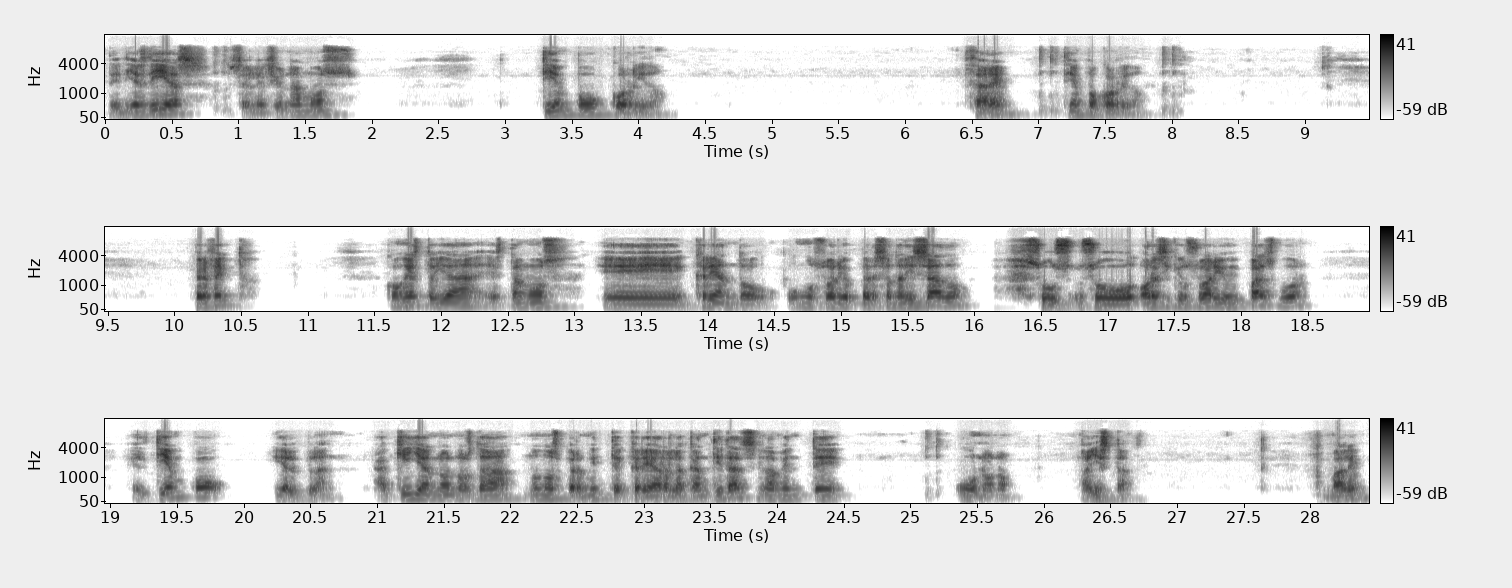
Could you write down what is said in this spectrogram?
de 10 días. Seleccionamos tiempo corrido. ¿Sale? Tiempo corrido. Perfecto. Con esto ya estamos eh, creando un usuario personalizado, su, su, ahora sí que usuario y password, el tiempo y el plan. Aquí ya no nos da, no nos permite crear la cantidad, solamente uno, ¿no? Ahí está. ¿Vale?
